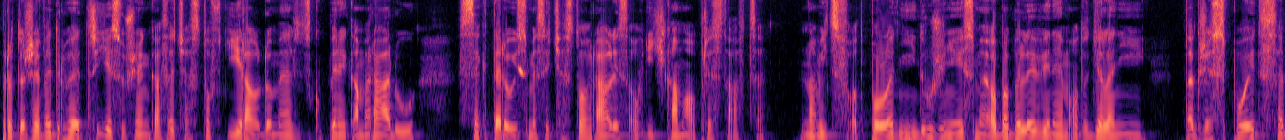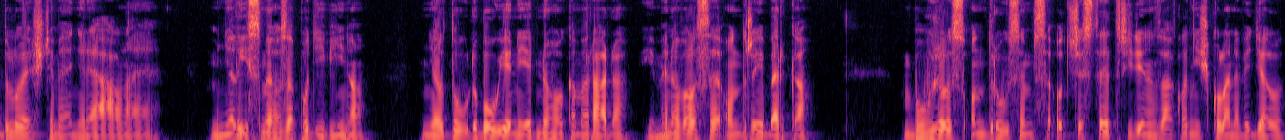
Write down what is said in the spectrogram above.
protože ve druhé třídě Sušenka se často vtíral do mé skupiny kamarádů, se kterou jsme si často hráli s autíčkama o přestávce. Navíc v odpolední družině jsme oba byli v jiném oddělení, takže spojit se bylo ještě méně reálné. Měli jsme ho za podivína. Měl tou dobou jen jednoho kamaráda, jmenoval se Ondřej Berka. Bohužel s Ondrou jsem se od šesté třídy na základní škole neviděl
